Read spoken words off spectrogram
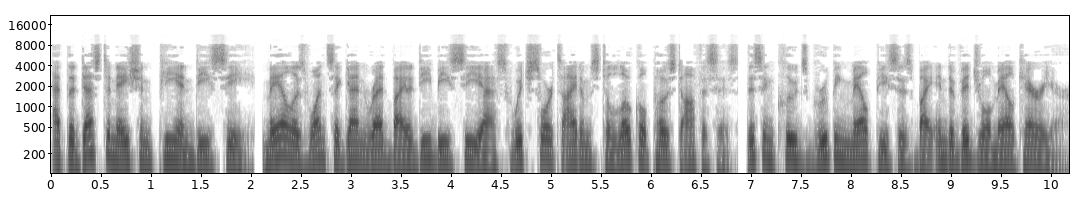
At the destination PNDC, mail is once again read by a DBCS which sorts items to local post offices, this includes grouping mailpieces by individual mail carrier.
